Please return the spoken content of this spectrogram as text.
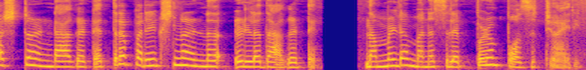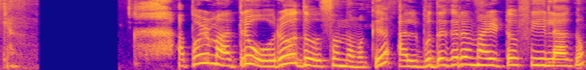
കഷ്ടം ഉണ്ടാകട്ടെ എത്ര പരീക്ഷണം ഉള്ള- ഉള്ളതാകട്ടെ നമ്മളുടെ മനസ്സിൽ എപ്പോഴും പോസിറ്റീവ് ആയിരിക്കണം. അപ്പോൾ മാത്രമേ ഓരോ ദിവസം നമുക്ക് അത്ഭുതകരമായിട്ട് ഫീലാകും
